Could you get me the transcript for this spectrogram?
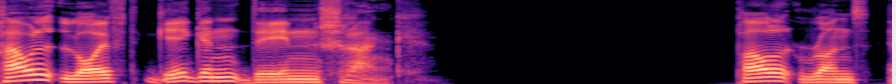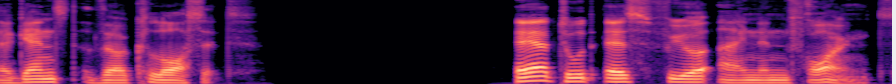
Paul läuft gegen den Schrank. Paul runs against the closet. Er tut es für einen Freund.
